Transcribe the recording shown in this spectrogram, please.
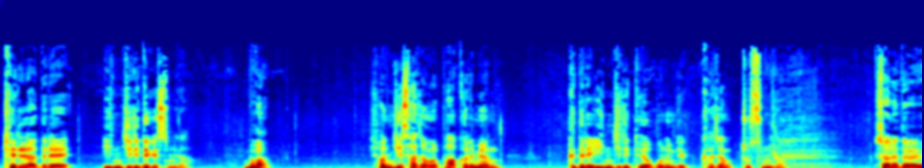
게릴라들의 인질이 되겠습니다. 뭐? 현지 사정을 파악하려면 그들의 인질이 되어보는 게 가장 좋습니다. 자네들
